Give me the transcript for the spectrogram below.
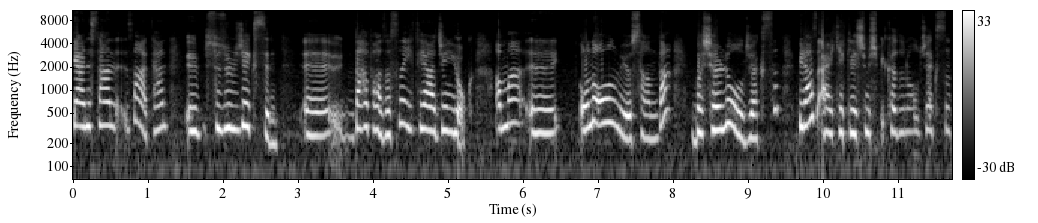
Yani sen zaten e, süzüleceksin. Daha fazlasına ihtiyacın yok. Ama onu olmuyorsan da başarılı olacaksın. Biraz erkekleşmiş bir kadın olacaksın.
